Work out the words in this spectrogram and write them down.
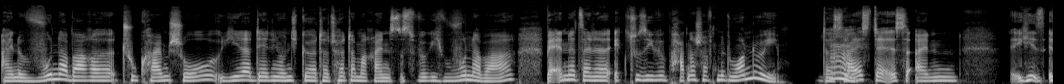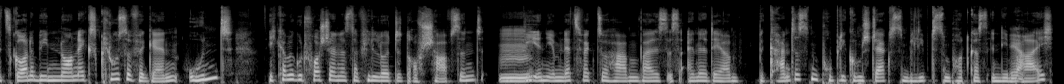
Eine wunderbare True Crime Show. Jeder, der die noch nicht gehört hat, hört da mal rein. Es ist wirklich wunderbar. Beendet seine exklusive Partnerschaft mit Wondery. Das heißt, er ist ein it's gonna be non-exclusive again. Und ich kann mir gut vorstellen, dass da viele Leute drauf scharf sind, die in ihrem Netzwerk zu haben, weil es ist einer der bekanntesten, publikumsstärksten, beliebtesten Podcasts in dem Ja. Bereich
